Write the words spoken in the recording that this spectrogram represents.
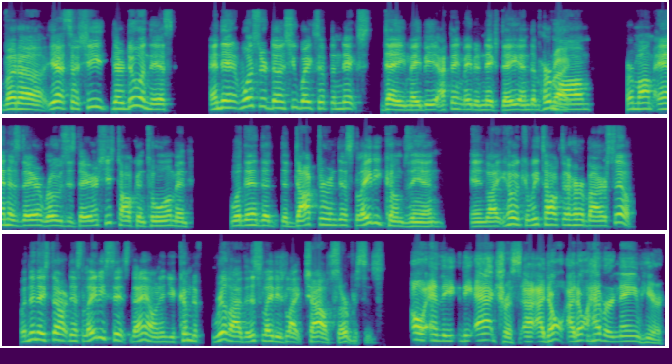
but uh, yeah. So she, they're doing this, and then once they're done, she wakes up the next day, maybe I think maybe the next day, and the, her right. mom, her mom Anna's there, Rose is there, and she's talking to him, and well, then the the doctor and this lady comes in, and like, hey, can we talk to her by herself? But then they start. This lady sits down, and you come to realize that this lady's like child services. Oh, and the the actress, I don't I don't have her name here.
